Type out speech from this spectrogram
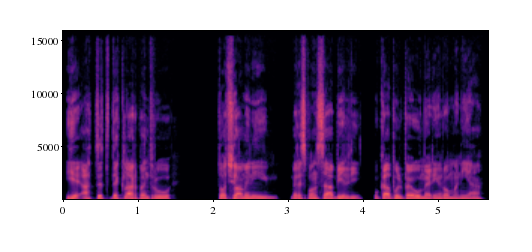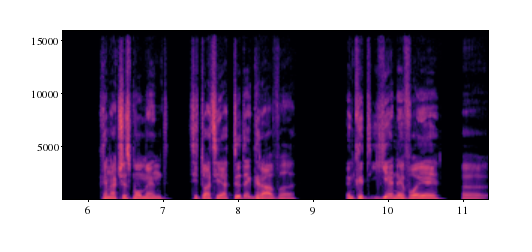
E atât de clar pentru toți oamenii responsabili cu capul pe umeri în România, că în acest moment situația e atât de gravă încât e nevoie uh,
